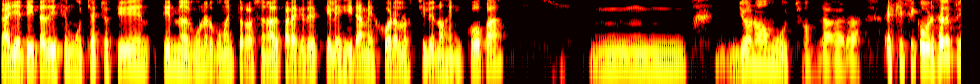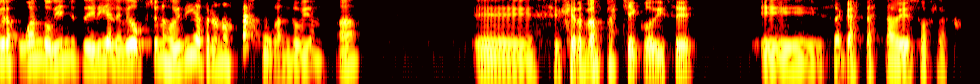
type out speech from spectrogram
Galletita dice, muchachos, ¿tienen, ¿tienen algún argumento racional para creer que les irá mejor a los chilenos en Copa? Mm, yo no mucho, la verdad. Es que si Cobresal estuviera jugando bien, yo te diría, le veo opciones hoy día, pero no está jugando bien. ¿ah? Eh, Germán Pacheco dice, eh, sacaste hasta besos, flaco.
